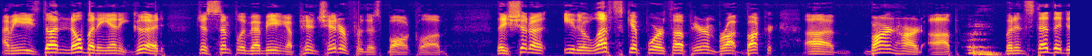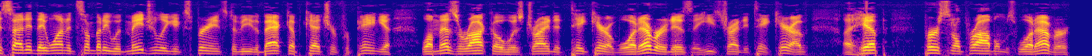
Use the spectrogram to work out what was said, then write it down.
I mean, he's done nobody any good just simply by being a pinch hitter for this ball club. They should have either left Skipworth up here and brought Bucker, uh, Barnhart up, but instead they decided they wanted somebody with major league experience to be the backup catcher for Pena, while Mesoraco was trying to take care of whatever it is that he's trying to take care of, a hip, personal problems, whatever.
